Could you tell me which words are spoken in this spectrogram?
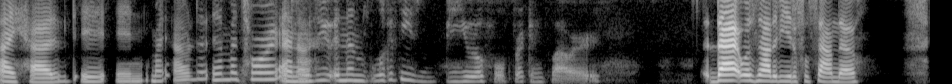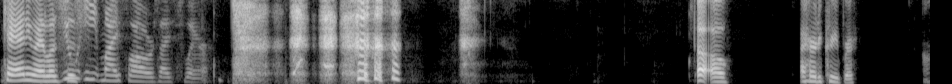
I had it in my out inventory, I and I, you. And then look at these beautiful freaking flowers. that was not a beautiful sound though. Okay, anyway, let's just You just. eat my flowers, I swear. uh oh, I heard a creeper. Uh.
